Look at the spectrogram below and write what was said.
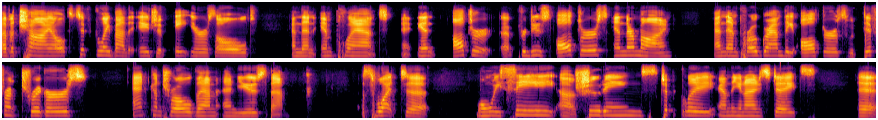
of a child, typically by the age of eight years old, and then implant and alter, uh, produce alters in their mind, and then program the alters with different triggers and control them and use them. That's what uh, when we see uh, shootings, typically in the United States, uh,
